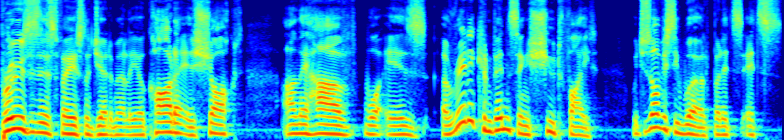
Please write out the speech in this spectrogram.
bruises his face legitimately. Okada is shocked, and they have what is a really convincing shoot fight, which has obviously worked, but it's it's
